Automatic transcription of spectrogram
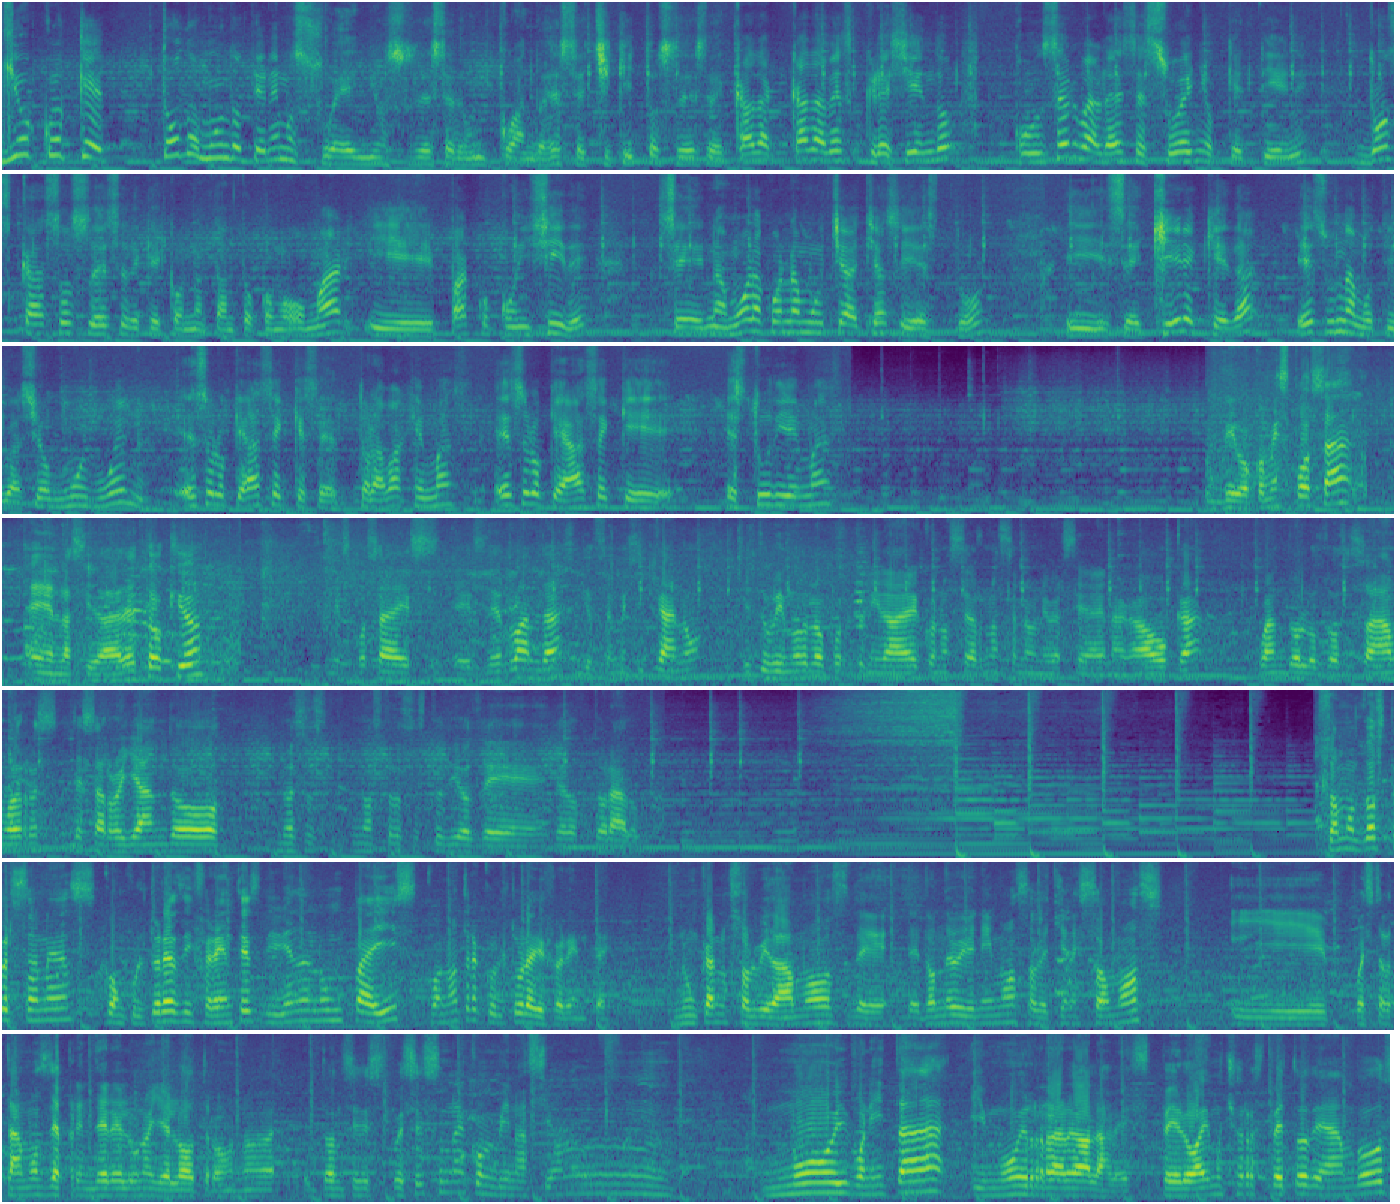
Yo creo que todo mundo tenemos sueños desde cuando es chiquitos, desde cada, cada vez creciendo, conserva ese sueño que tiene. Dos casos desde de que con, tanto como Omar y Paco coincide, se enamora con la muchacha y esto, y se quiere quedar, es una motivación muy buena. Eso es lo que hace que se trabaje más, eso es lo que hace que estudie más. Vivo con mi esposa en la ciudad de Tokio. Esposa es, de Ruanda, yo soy mexicano y tuvimos la oportunidad de conocernos en la Universidad de Nagaoka cuando los dos estábamos desarrollando nuestros, nuestros estudios de, de doctorado. Somos dos personas con culturas diferentes viviendo en un país con otra cultura diferente. nunca nos olvidamos de, de dónde venimos o de quiénes somos y pues tratamos de aprender el uno y el otro. ¿no? Entonces, pues es una combinación muy bonita y muy rara a la vez, pero hay mucho respeto de ambos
